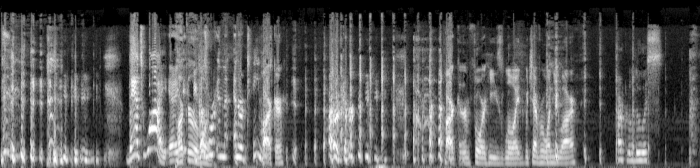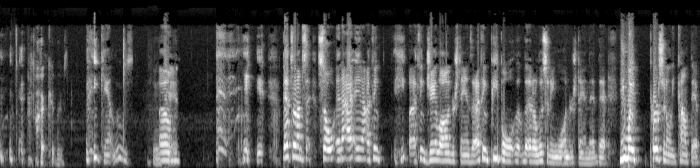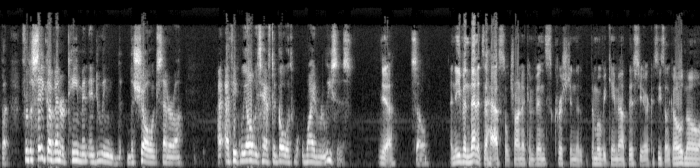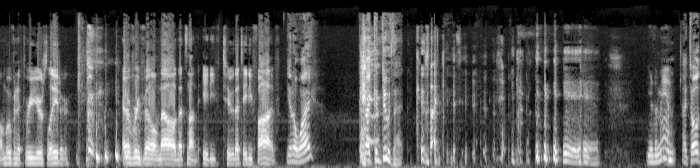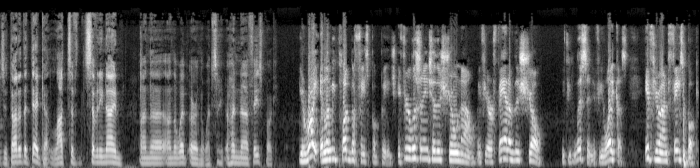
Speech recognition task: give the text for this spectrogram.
That's why. Uh, Parker or because Lloyd? we're in the entertainment. Parker, Parker. Parker, Voorhees, Lloyd, whichever one you are. Parker Lewis. Parker Lewis. he can't lose. You Um, can't. That's what I'm saying. So, and I, and I think he, I think J Law understands that. I think people that- that are listening will understand that. That you might personally count that, but for the sake of entertainment and doing the, the show, etc., I, I think we always have to go with wide releases. yeah. So, And even then, it's a hassle trying to convince Christian that the movie came out this year because he's like, "Oh no, I'm moving it three years later." Every film, no, that's not 82, that's 85. You know why? Because I can do that. Because I can. you're the man. I told you, Dawn of the Dead got lots of seventy nine on the on the web or on the website on uh, Facebook. You're right. And let me plug the Facebook page. If you're listening to this show now, if you're a fan of this show, if you listen, if you like us, if you're on Facebook,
